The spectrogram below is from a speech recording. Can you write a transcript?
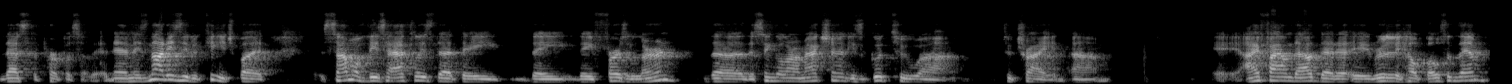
That's the purpose of it. And it's not easy to teach, but some of these athletes that they they they first learn the the single arm action is good to uh, to try it. Um, I found out that it really helped both of them,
